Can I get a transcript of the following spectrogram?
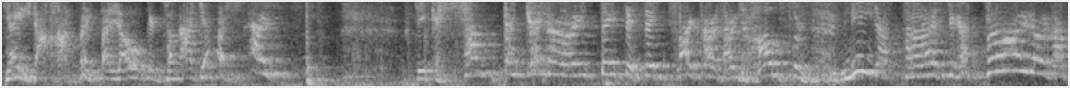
Jeder hat mich belogen, sogar die SS! Die gesamte Generalität ist nichts weiter als ein Haufen niederträchtiger, treuloser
